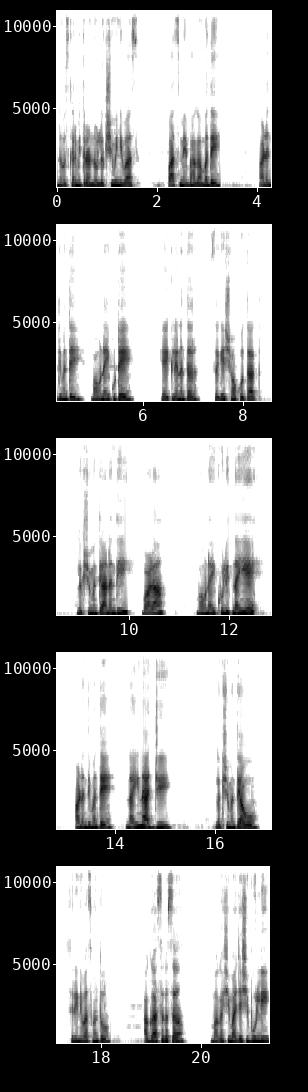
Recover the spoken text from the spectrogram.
नमस्कार मित्रांनो लक्ष्मी निवास पाच मे भागामध्ये. आनंदी म्हणते भावनाई कुठे? हे ऐकल्यानंतर सगळे शॉक होतात. लक्ष्मी म्हणते आनंदी बाळा भावनाई खुलीत नाही आहे आनंदी म्हणते नाही ना आजी. लक्ष्मी म्हणते अहो श्रीनिवास म्हणतो अगं असं कसं? मगाशी माझ्याशी बोलली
